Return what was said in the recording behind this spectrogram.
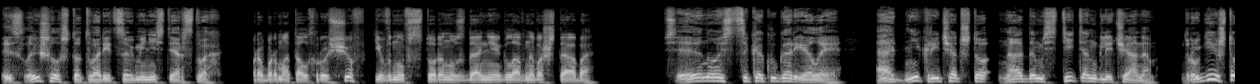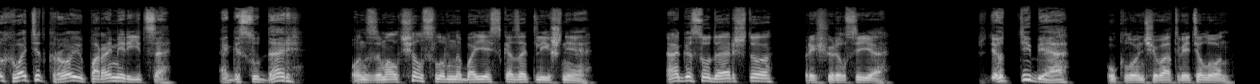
«Ты слышал, что творится в министерствах?» пробормотал Хрущев, кивнув в сторону здания главного штаба. «Все носятся, как угорелые. Одни кричат, что надо мстить англичанам, Другие, что хватит крови, пора мириться. А государь...» Он замолчал, словно боясь сказать лишнее. «А государь что?» — прищурился я. «Ждет тебя», — уклончиво ответил он.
